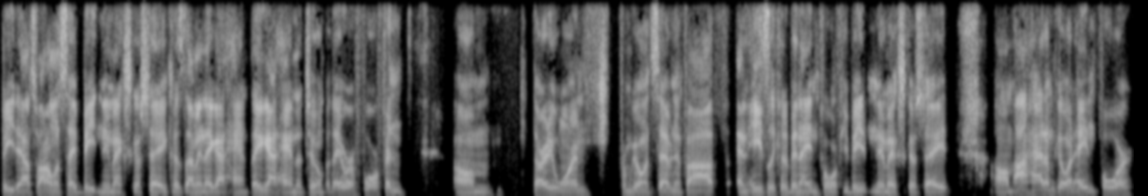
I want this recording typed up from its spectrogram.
beat beatdown. So I don't want to say beat New Mexico State because I mean they got hand, they got handed to them, but they were a fourth and um, 31 from going seven and five, and easily could have been eight and four if you beat New Mexico State. Um, I had them going eight and four,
